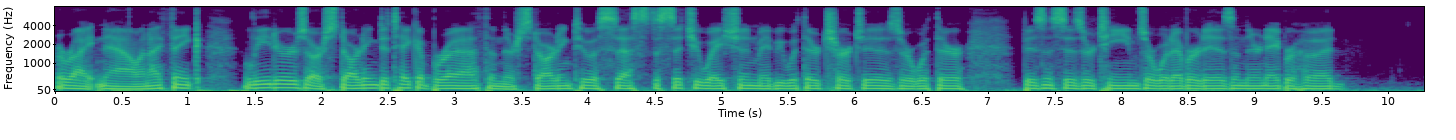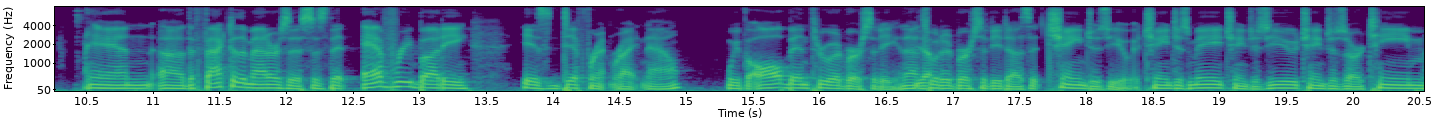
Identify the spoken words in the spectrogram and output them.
right now. And I think leaders are starting to take a breath and they're starting to assess the situation, maybe with their churches or with their businesses or teams or whatever it is in their neighborhood. And uh, the fact of the matter is this: is that everybody is different right now. We've all been through adversity, and that's Yep. what adversity does. It changes you. It changes me. Changes you. Changes our team.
